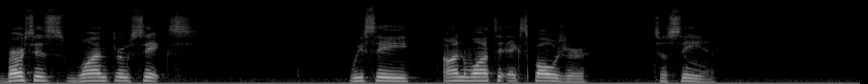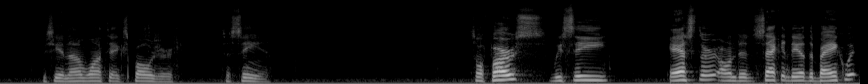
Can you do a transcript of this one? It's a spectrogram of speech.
Verses 1 through 6, we see unwanted exposure to sin. We see an unwanted exposure to sin. So, first, we see Esther on the second day of the banquet.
